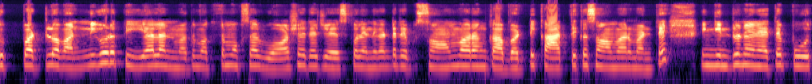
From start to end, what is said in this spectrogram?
దుప్పట్లు అవన్నీ కూడా తీయాలన్నమాట. మొత్తం ఒకసారి వాష్ అయితే చేసుకోవాలి. ఎందుకంటే రేపు సోమవారం కాబట్టి కార్తీక సోమవారం అంటే ఇంక ఇంట్లో నేనైతే పూజ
